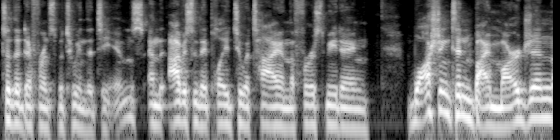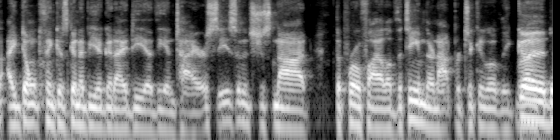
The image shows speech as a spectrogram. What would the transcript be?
to the difference between the teams. And obviously they played to a tie in the first meeting. Washington by margin, I don't think is going to be a good idea the entire season. It's just not the profile of the team. They're not particularly good.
